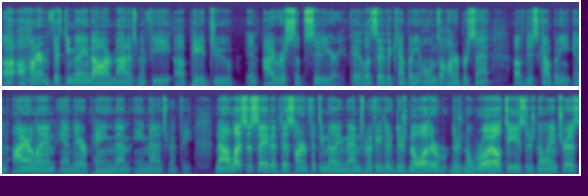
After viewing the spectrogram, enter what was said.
uh, a 150 million dollar management fee uh, paid to an Irish subsidiary. Okay, let's say the company owns 100 percent of this company in Ireland and they're paying them a management fee. Now, let's just say that this 150 million management fee, there, there's no other, there's no royalties, there's no interest.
